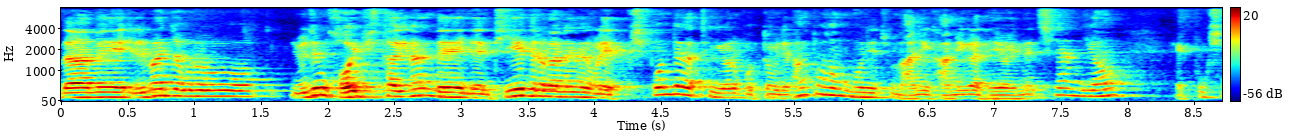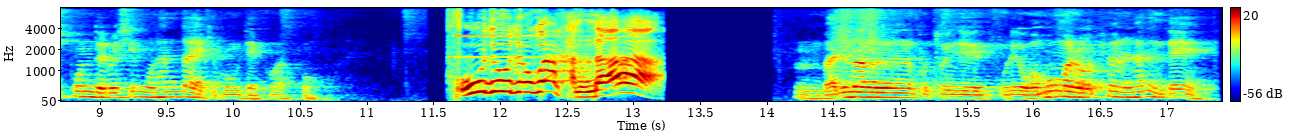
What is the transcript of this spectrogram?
그 다음에 일반적으로 요즘 거의 비슷하긴 한데 이제 뒤에 들어가는 우리 에폭시 본드 같은 경우는 보통 이제 황토 성분이 좀 많이 가미가 되어 있는 친환경 에폭시 본드로 시공을 한다 이렇게 보면 될 것 같고. 오조조가 간다. 음, 마지막은 보통 이제 우리가 원목마루로 표현을 하는데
